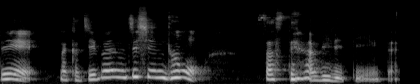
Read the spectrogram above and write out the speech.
てなんか自分自身の サステナビリティみたい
